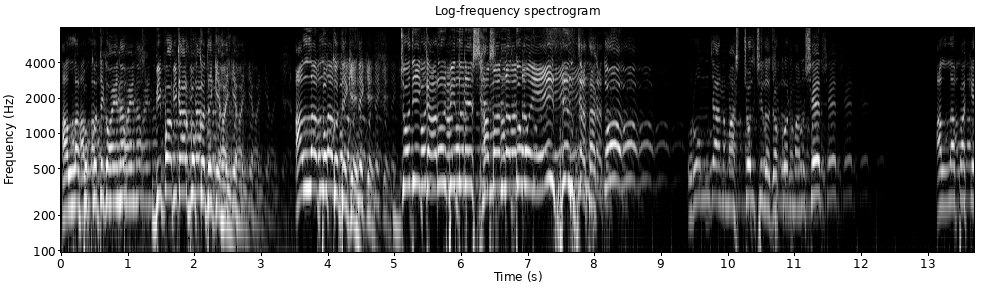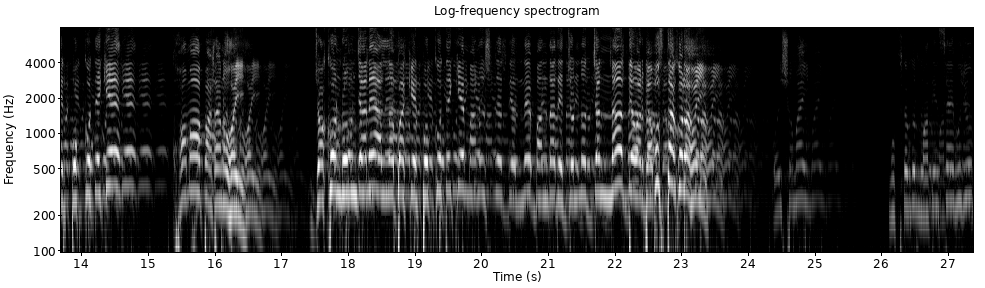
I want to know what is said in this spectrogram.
আল্লাহর পক্ষ থেকে হয় না? বিপদ কার পক্ষ থেকে হয়? আল্লাহর পক্ষ থেকে। যদি কারোর ভিতরে সামান্যতম এই সেন্সটা থাকতো, রমজান মাস চলছিল যখন মানুষের আল্লাহ পাকের পক্ষ থেকে ক্ষমা পাঠানো হয়। যখন রমজানে আল্লাহ পাকের পক্ষ থেকে মানুষদের জন্য, বান্দাদের জন্য জান্নাত দেওয়ার ব্যবস্থা করা হয়। ওই সময় মুফতি আব্দুল মাতিন সাহেব হুজুর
